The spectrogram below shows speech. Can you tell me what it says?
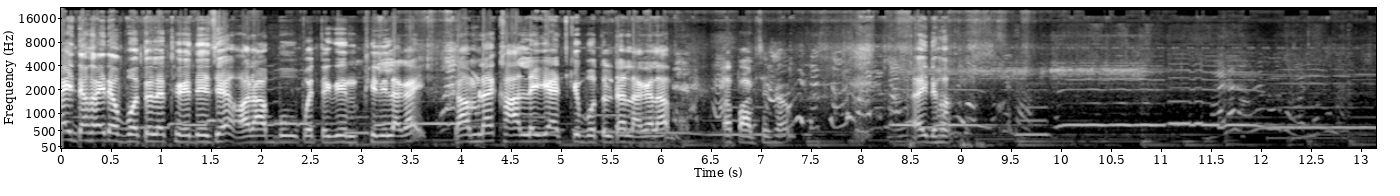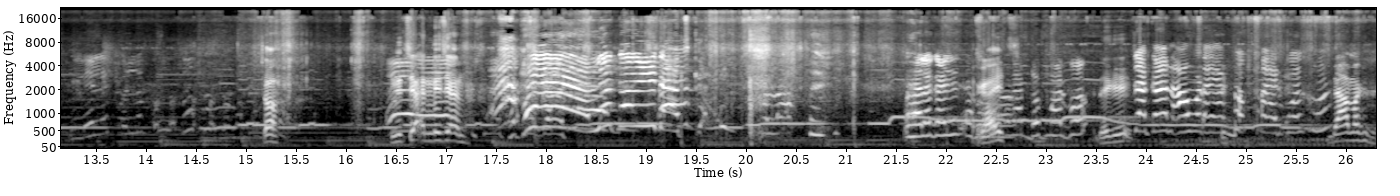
এই দেখো এই দেখো বোতলে থুয়ে দিয়েছে। আর আব্বু প্রত্যেকদিন ফিলি লাগায়। তো আমরা খাওয়ার লেগে আজকে বোতলটা লাগালাম। আর পারছে সব। এই দেখো। চ নিচে আন নিচে আন। Hello guys Guys. ডক মারবো। দেখি। দেখেন আমরা এক ডক মারবো এখন। দা আমাকে দে,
